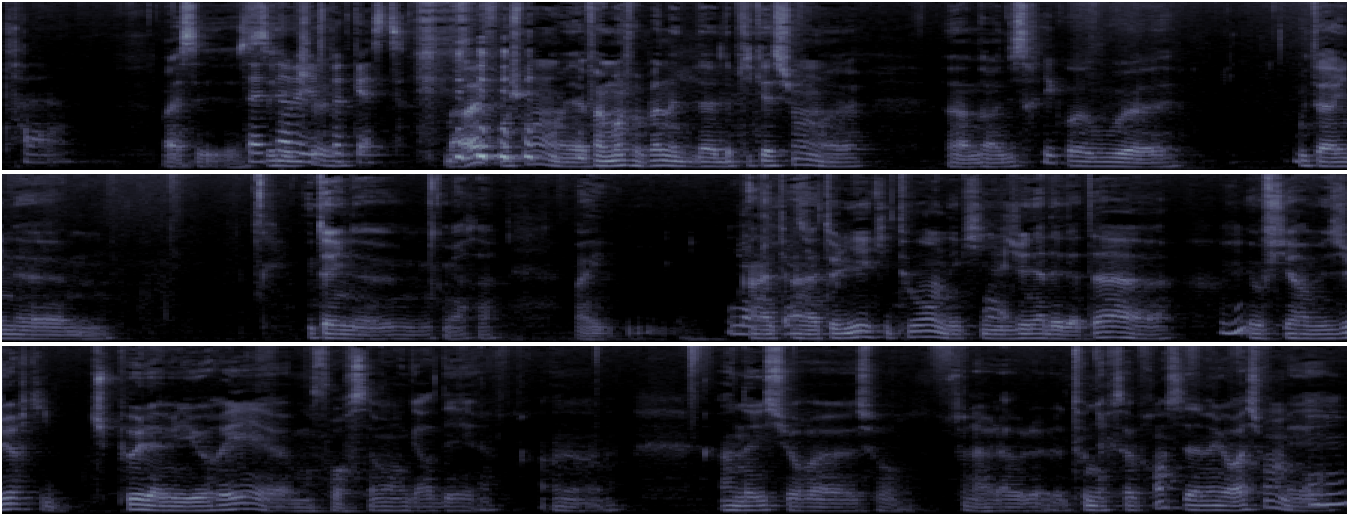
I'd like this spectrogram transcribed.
Tralala. Ouais, c'est Ça va c'est être merveilleux ce chose. podcast. Bah ouais, franchement, enfin, moi je vois plein d'a- d'applications euh, euh, dans l'industrie quoi, où, euh, où tu as une. euh, où tu as une. euh, comment dire ça? Ouais, Une un, atelier qui tourne et qui Ouais. génère des datas, euh, Mhm. et au fur et à mesure, tu, tu peux l'améliorer. euh, bon, faut forcément garder un, un œil sur, euh, sur, sur la, la, que ça prend, ces améliorations, mais Mhm.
